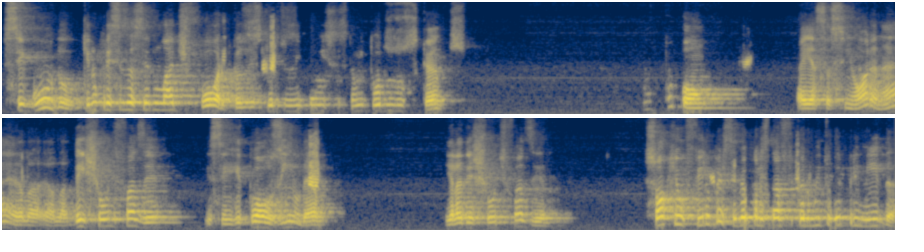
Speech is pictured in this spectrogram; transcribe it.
Segundo, que não precisa ser do lado de fora, porque os espíritos então, estão em todos os cantos. Tá bom. Aí essa senhora, né, ela, ela deixou de fazer esse ritualzinho dela. E ela deixou de fazê-lo. Só que o filho percebeu que ela estava ficando muito deprimida,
